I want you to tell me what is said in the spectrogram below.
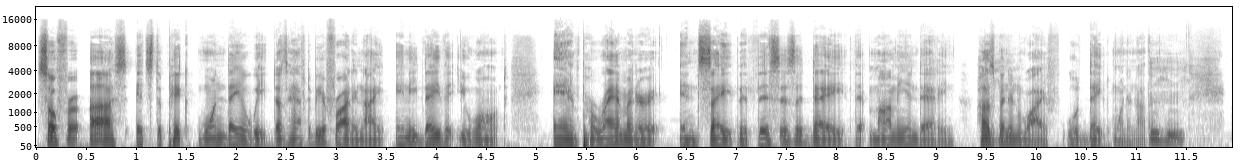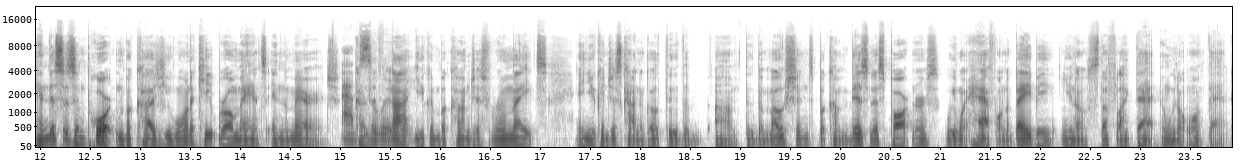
So for us, it's to pick one day a week. Doesn't have to be a Friday night, any day that you want, and parameter and say that this is a day that mommy and daddy husband and wife, will date one another. Mm-hmm. And this is important because you want to keep romance in the marriage. Because if not, you can become just roommates, and you can just kind of go through the um, through the motions, become business partners. We went half on the baby, you know, stuff like that, and we don't want that.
